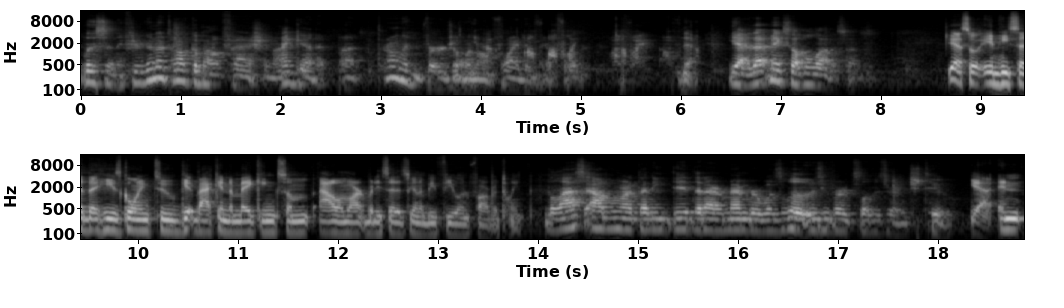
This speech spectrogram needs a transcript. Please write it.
listen, if you're going to talk about fashion, I get it, but throw in Virgil and Off White in there. Off-White. Off White. Off Yeah. Yeah, that makes a whole lot of sense. Yeah, so and he said that he's going to get back into making some album art, but he said it's going to be few and far between. The last album art that he did that I remember was Lil Uzi Vert's Luv Is Rage 2. Yeah, and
